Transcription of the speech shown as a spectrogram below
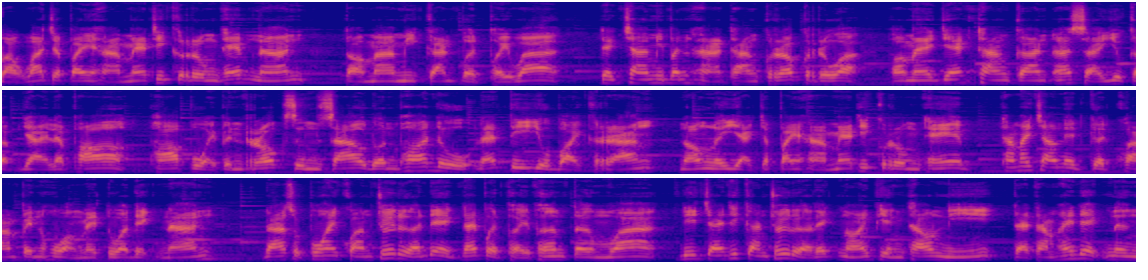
บอกว่าจะไปหาแม่ที่กรุงเทพนั้น ต่อมามีการเปิดเผยว่า เด็กชายมีปัญหาทางครอบครัวพ่อแม่แยกทางการอาศัยอยู่กับยายและพ่อ พ่อป่วยเป็นโรคซึมเศร้าโดนพ่อดุและตีอยู่บ่อยครั้ง น้องเลยอยากจะไปหาแม่ที่กรุงเทพทำให้ชาวเน็ตเกิดความเป็นห่วงในตัวเด็กนั้น ล่าสุดผู้ให้ความช่วยเหลือเด็กได้เปิดเผยเพิ่มเติมว่า ดีใจที่การช่วยเหลือเล็กน้อยเพียงเท่านี้ แต่ทำให้เด็กหนึ่ง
